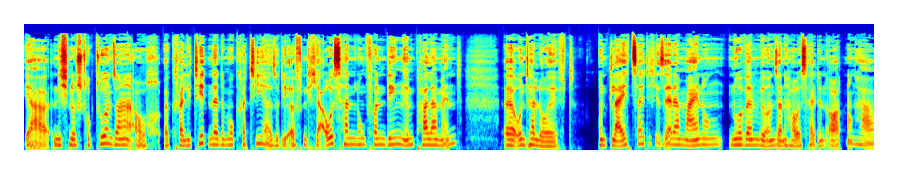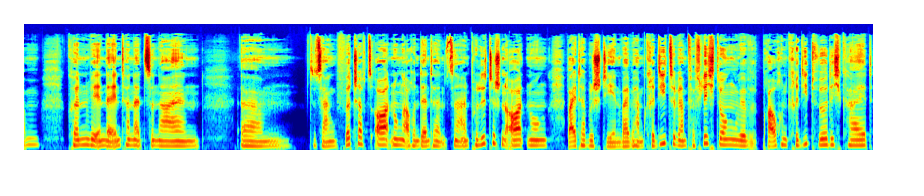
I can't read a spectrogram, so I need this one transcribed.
ja, nicht nur Strukturen, sondern auch äh, Qualitäten der Demokratie, also die öffentliche Aushandlung von Dingen im Parlament, äh, unterläuft. Und gleichzeitig ist er der Meinung, nur wenn wir unseren Haushalt in Ordnung haben, können wir in der internationalen ähm, sozusagen Wirtschaftsordnung, auch in der internationalen politischen Ordnung weiter bestehen, weil wir haben Kredite, wir haben Verpflichtungen, wir brauchen Kreditwürdigkeit.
